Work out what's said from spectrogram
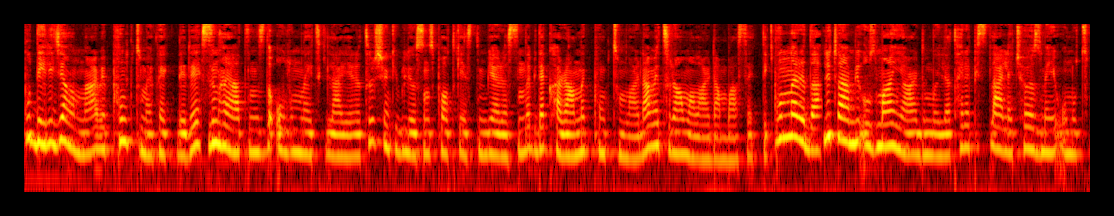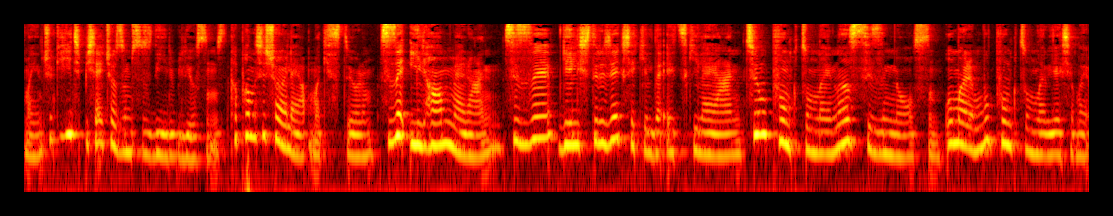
bu delici anlar ve punktum efektleri sizin hayatınızda olumlu etkiler yaratır. Çünkü biliyorsunuz podcast'in bir arasında bir de karanlık punktumlardan ve travmalardan bahsettik. Bunları da lütfen bir uzman yardımıyla, terapistlerle çözmeyi unutmayın. Çünkü hiçbir şey çözümsüz değil biliyorsunuz. Kapanışı şöyle yapmak istiyorum. Size ilham veren, sizi geliştirecek şekilde etkileyen tüm punktumlarınız sizinle olsun. Umarım bu punktumları yaşamaya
